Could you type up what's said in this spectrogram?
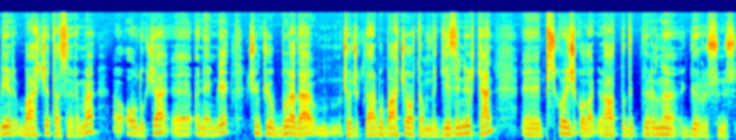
bir bahçe tasarımı e, oldukça e, önemli. Çünkü burada çocuklar bu bahçe ortamında gezinirken psikolojik olarak rahatladıklarını görürsünüz.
